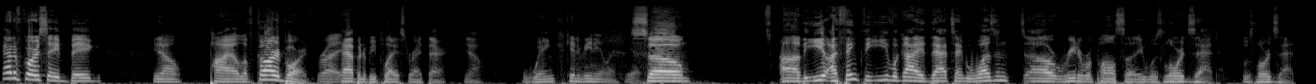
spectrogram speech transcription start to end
and of course a big, you know, pile of cardboard Right. happened to be placed right there. You know, wink. Conveniently. Yeah. So, uh, the I think the evil guy at that time wasn't uh, Rita Repulsa. It was Lord Zed. It was Lord Zed.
